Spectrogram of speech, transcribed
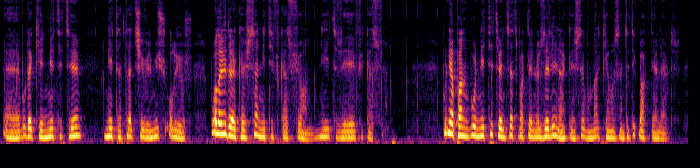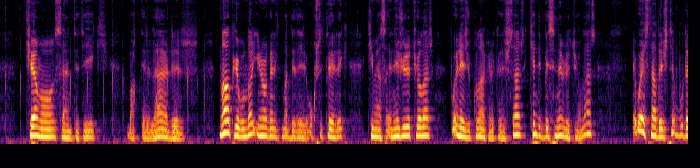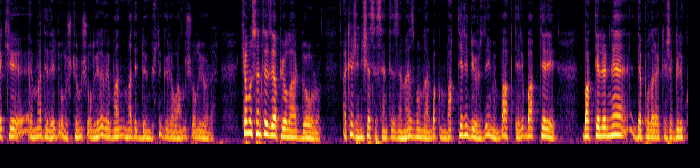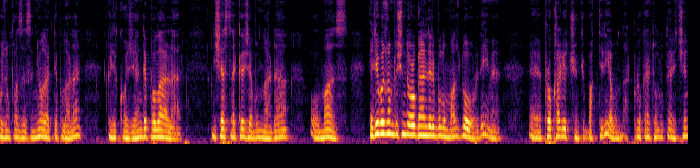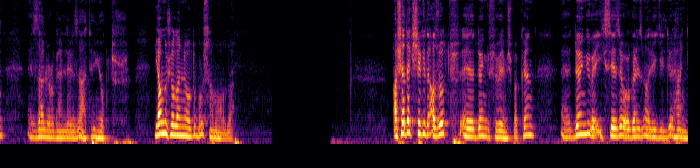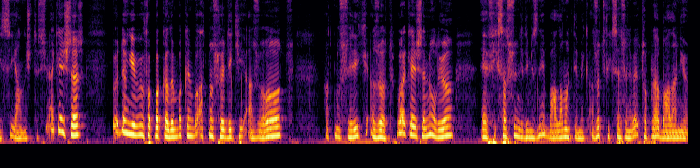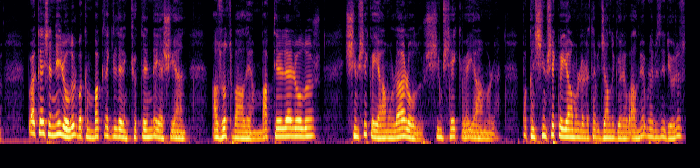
Ee, buradaki nitriti nitrata çevirmiş oluyor. Bu olay nedir arkadaşlar? Nitrifikasyon. Nitrifikasyon. Bunu yapan bu nitrit ve nitrat bakterinin özelliği arkadaşlar? Bunlar kemosentetik bakterilerdir. Kemosentetik bakterilerdir. Ne yapıyor bunlar? İnorganik maddeleri oksitleyerek kimyasal enerji üretiyorlar. Bu enerji kullanarak arkadaşlar kendi besini üretiyorlar. E bu esnada işte buradaki e, maddeleri de oluşturmuş oluyorlar ve madde döngüsünde görev almış oluyorlar. Kemosentez yapıyorlar doğru. Arkadaşlar nişasta sentezlemez bunlar. Bakın bakteri diyoruz değil mi? Bakteri, bakteri. Bakteriler ne depolar arkadaşlar? Glikozun fazlasını ne olarak depolarlar? Glikojen depolarlar. Nişasta arkadaşlar bunlarda olmaz. E, ribozom dışında organelleri bulunmaz. Doğru değil mi? E, prokaryot çünkü bakteri ya bunlar. Prokaryot oldukları için e, zarlı organelleri zaten yoktur. Yanlış olan ne oldu? Bursa mı oldu? Aşağıdaki şekilde azot e, döngüsü verilmiş bakın. E, döngü ve XYZ organizma ile ilgili diyor hangisi yanlıştır. Şimdi arkadaşlar bu döngüye bir ufak bakalım. Bakın bu atmosferdeki azot, atmosferik azot. Bu arkadaşlar ne oluyor? E, fiksasyon dediğimiz ne? Bağlamak demek. Azot fiksasyonu böyle toprağa bağlanıyor. Bu arkadaşlar neyle olur? Bakın baklagillerin köklerinde yaşayan azot bağlayan bakterilerle olur. Şimşek ve yağmurlarla olur. Şimşek ve yağmurlar. Bakın şimşek ve yağmurlarda tabi canlı görev almıyor. Buna biz ne diyoruz?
